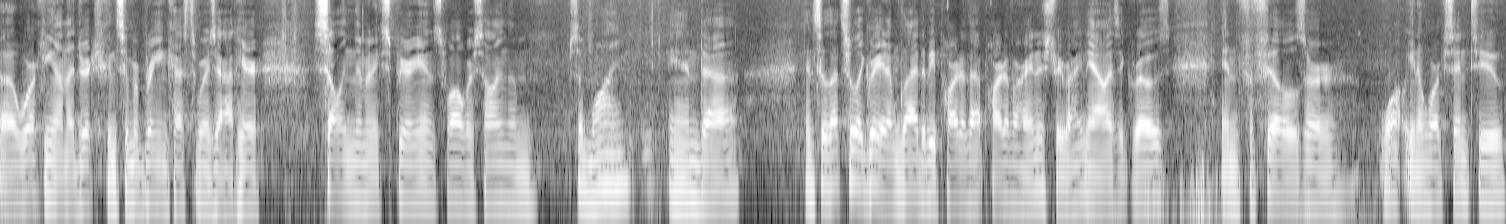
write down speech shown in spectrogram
uh, working on that direct to consumer, bringing customers out here, selling them an experience while we're selling them some wine, and uh, and so that's really great. I'm glad to be part of that part of our industry right now as it grows and fulfills or you know works into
